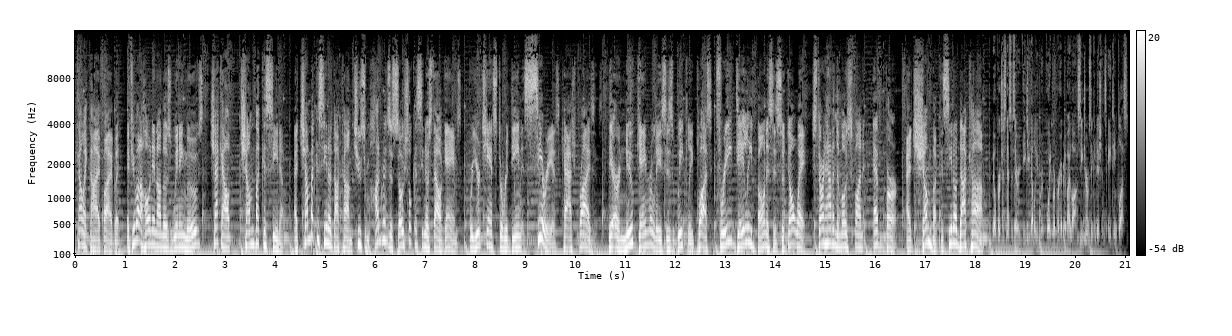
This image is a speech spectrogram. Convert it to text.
kind of like the high five, but if you want to hone in on those winning moves, check out Chumba Casino. At chumbacasino.com, choose from hundreds of social casino style games for your chance to redeem serious cash prizes. There are new game releases weekly, plus free daily bonuses. So don't wait. Start having the most fun ever at chumbacasino.com. No purchase necessary. BGW. Void were prohibited by law. See terms and conditions. 18 plus.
